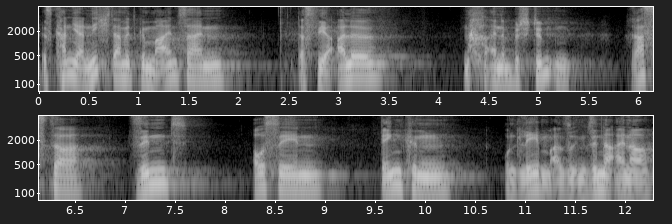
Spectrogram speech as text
Es kann ja nicht damit gemeint sein, dass wir alle nach einem bestimmten Raster sind, aussehen, denken und leben, also im Sinne einer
